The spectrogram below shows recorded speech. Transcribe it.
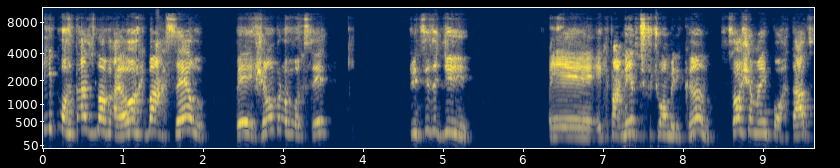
Importados de Nova York, Marcelo, beijão para você. Precisa de é, equipamentos de futebol americano, só chamar importados.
